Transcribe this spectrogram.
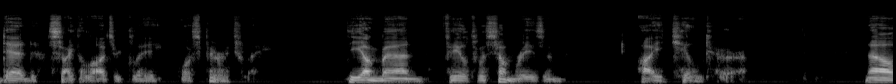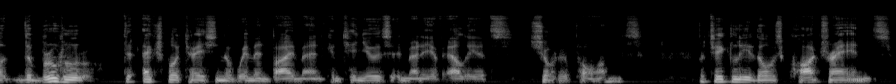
dead psychologically or spiritually. The young man feels with some reason, I killed her. Now, the brutal exploitation of women by men continues in many of Eliot's shorter poems, particularly those quatrains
